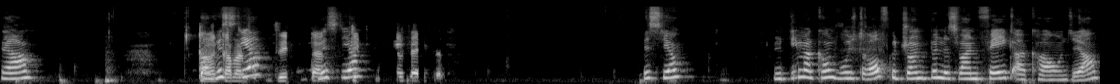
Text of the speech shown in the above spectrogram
ja, da wisst kann man ihr? sehen, Wisst ihr? wisst ihr? Mit dem Account, wo ich drauf gejoint bin, das war ein Fake-Account, ja?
